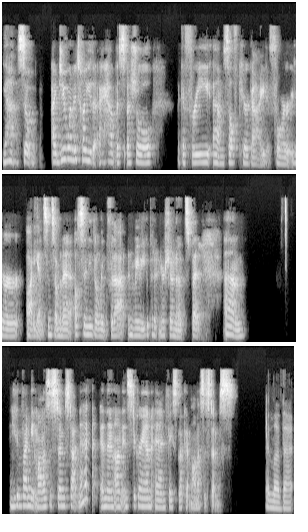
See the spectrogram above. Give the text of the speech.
Yeah. So I do want to tell you that I have a special like a free um, self-care guide for your audience and so i'm gonna i'll send you the link for that and maybe you can put it in your show notes but um, you can find me at mamasystems.net and then on instagram and facebook at mama systems I love that.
